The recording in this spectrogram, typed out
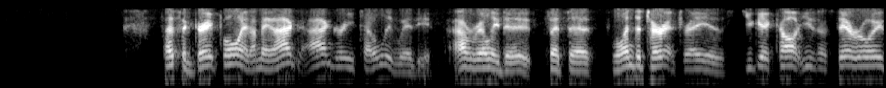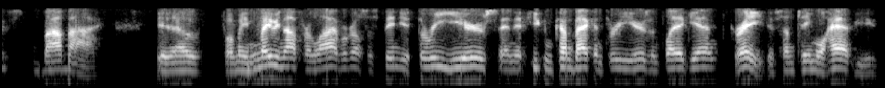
That's a great point. I mean, I I agree totally with you. I really do. But the one deterrent, Trey, is you get caught using steroids, bye bye. You know, I mean, maybe not for life. We're going to suspend you three years, and if you can come back in three years and play again, great. If some team will have you,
